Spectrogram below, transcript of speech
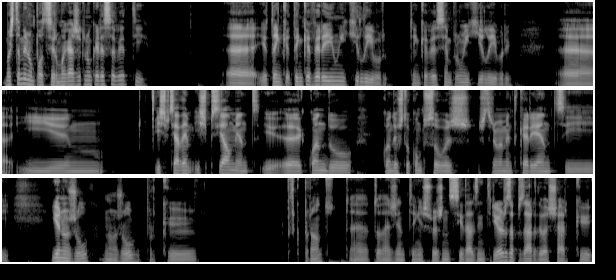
mas também não pode ser uma gaja que não queira saber de ti. Uh, eu tenho que, tem que haver aí um equilíbrio. Tem que haver sempre um equilíbrio. Uh, e um, especialmente uh, quando, quando eu estou com pessoas extremamente carentes e eu não julgo, não julgo, porque, porque pronto, toda a gente tem as suas necessidades interiores, apesar de eu achar que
